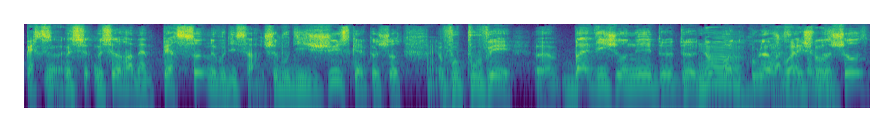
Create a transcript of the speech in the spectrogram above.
personne. Monsieur, monsieur le rabbin, personne ne vous dit ça. Je vous dis juste quelque chose. Vous pouvez euh, badigeonner de, de, de bonnes couleurs je un vois les certain nombre de choses. choses.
